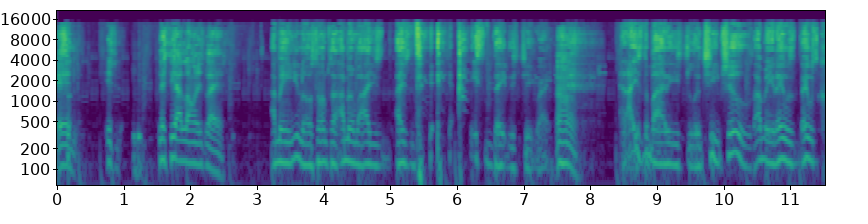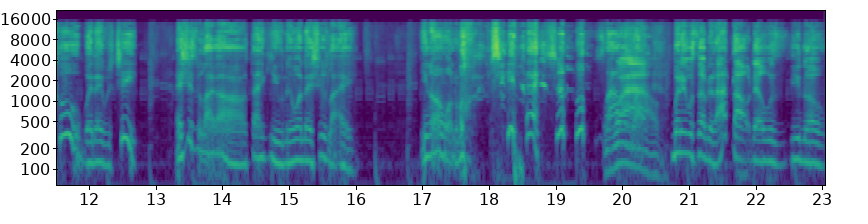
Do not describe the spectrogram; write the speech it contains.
And it's let's see how long this lasts. I mean, you know, sometimes I remember I used I used to I used to date this chick, right? Uh-huh. And I used to buy these little cheap shoes. I mean, they was they was cool, but they was cheap. And she'd be like, "Oh, thank you." And then one day she was like, "Hey, you know, I want them cheap ass shoes." So Wow. like- but it was something I thought that was, you know,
